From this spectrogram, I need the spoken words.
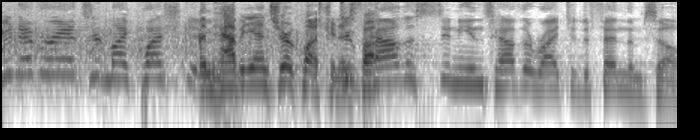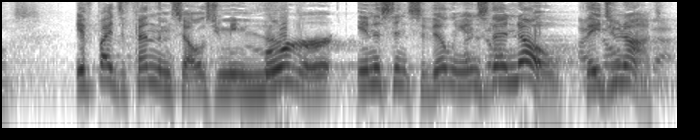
You never answered my question. I'm happy to answer your question. Do As far, Palestinians have the right to defend themselves? if by defend themselves you mean murder innocent civilians, then no, they do not. that.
